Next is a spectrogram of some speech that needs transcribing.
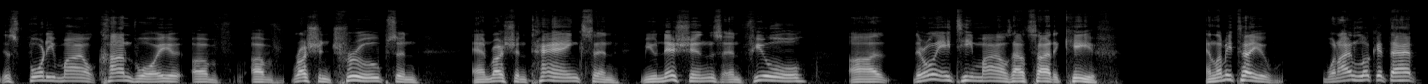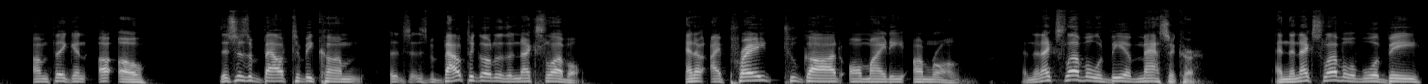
this 40 mile convoy of, of Russian troops and, and Russian tanks and munitions and fuel, uh, they're only 18 miles outside of Kiev. And let me tell you, when I look at that, I'm thinking, uh oh, this is about to become, it's, it's about to go to the next level. And I pray to God Almighty I'm wrong. And the next level would be a massacre. And the next level would be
